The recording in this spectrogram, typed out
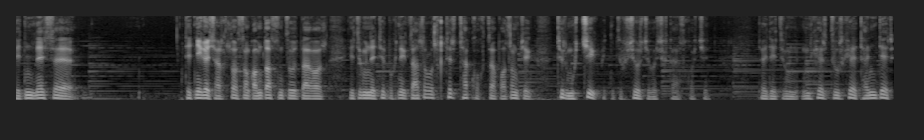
Тэднээс тэднийгээ шархлуулсан гомдоосон зүйл байгаа бол эзэн минь тэр бүхнийг залруулах тэр цаг хугацаа боломжийг тэр мөчийг бидэнд зөвшөөрж өгөөч гэж тасгооч. Тэгэд эзэн минь үнэхээр зүрхээ тань дээр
